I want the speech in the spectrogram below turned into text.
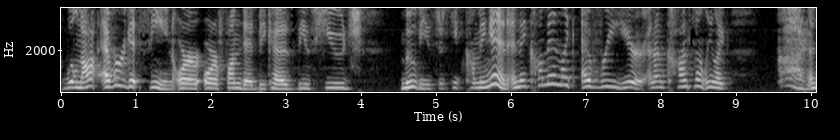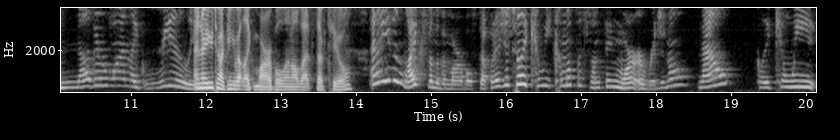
will not ever get seen or, or funded because these huge movies just keep coming in and they come in like every year and i'm constantly like god another one? Like really? And are you talking about like Marvel and all that stuff too? and i even like some of the marvel stuff but i just feel like can we come up with something more original now? Like can we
